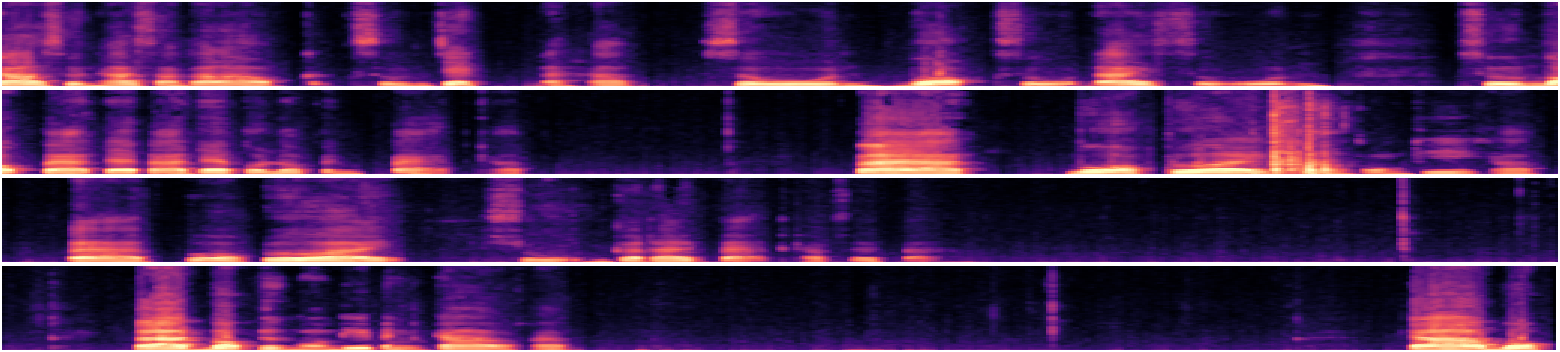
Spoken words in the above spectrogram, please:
เก้าศูนย์ห้าสองตัวล่างออกศูนย์เจ็ดนะครับศูนย์บวกศูนย์ได้ศูนย์ศูนย์บวกแปดได้แปดได้ผลลบเป็นแปดครับแปดบวกด้วยศูนย์คงที่ครับแปดบวกด้วยศูนย์ก็ได้แปดครับใส่แปดแปดบวกหนึ่งคงที่เป็นเก้าครับ เก้าบวก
